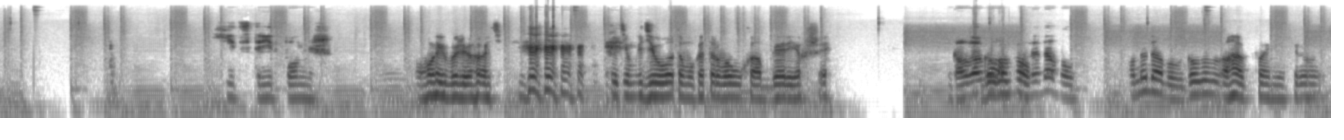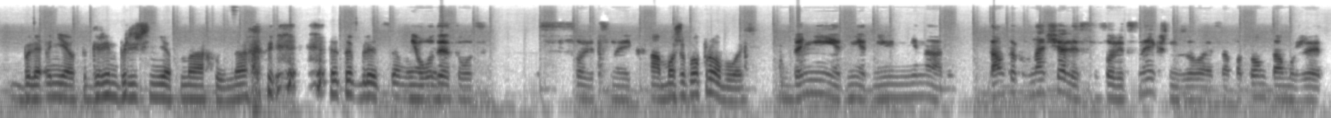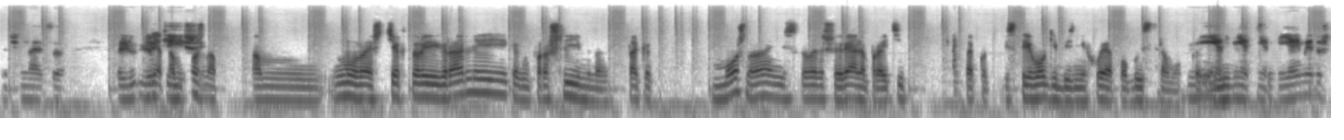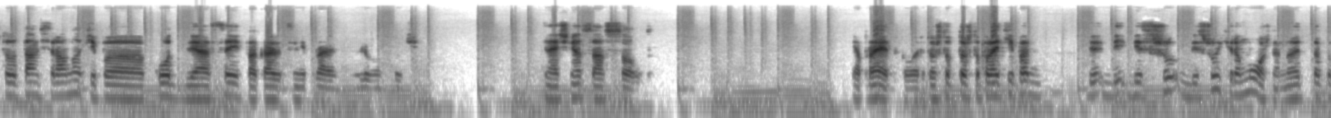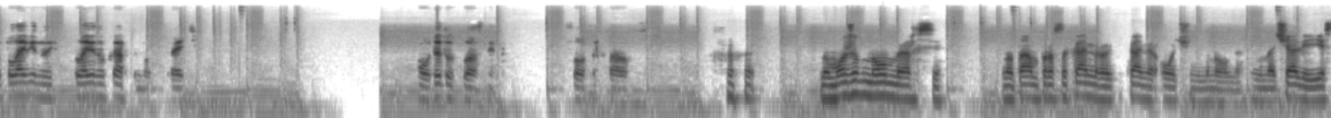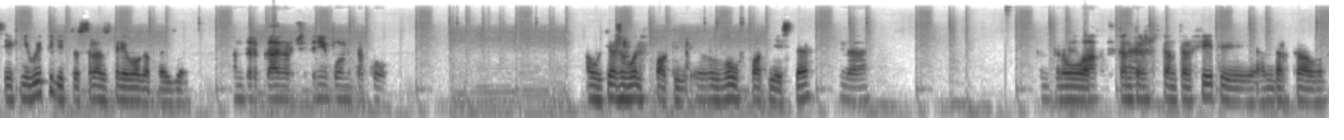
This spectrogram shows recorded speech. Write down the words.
Хит стрит, помнишь? Ой, блядь. Этим идиотом, у которого ухо обгоревшее. Go-go-go. он и дабл. Он и дабл, гол, а, паник, бля, нет, Гринбридж нет, нахуй, нахуй. Это, блядь, самое... Не, вот это вот. Solid Snake. А, можно попробовать. Да нет, нет, не, не надо. Там только в начале Solid Snake, что называется, а потом там уже начинается лю- Нет, там лютейший. можно, там, ну, знаешь, те, которые играли, как бы прошли именно, так как можно, они сказали, что реально пройти так вот, без тревоги, без нихуя, по-быстрому. Нет, не- нет, нет, я имею в виду, что там все равно, типа, код для сейфа окажется неправильным в любом случае. И начнется ассолт. Я про это говорю. То, что, то, что пройти по, бе- бе- без, шу, без шухера можно, но это только половину, половину карты можно пройти. О, вот это вот классный. Slaughterhouse. Ну, можем No Mercy. Но там просто камер, камер очень много. В начале, если их не выпилить, то сразу тревога пойдет. Undercover, что-то не помню такого. А у тебя же Wolfpack, э, Wolfpack есть, да? Да. Ну вот, Counterfeit и Undercover.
